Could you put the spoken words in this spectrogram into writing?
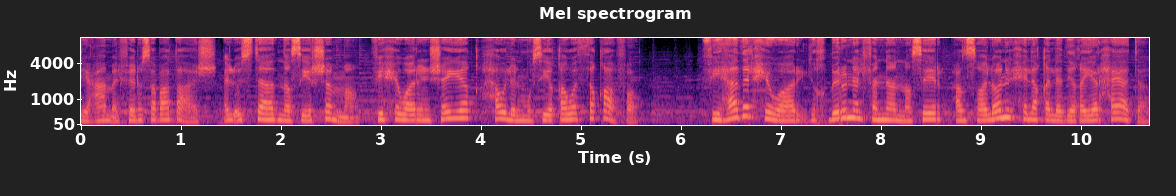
لعام 2017 الأستاذ نصير شمة في حوار شيق حول الموسيقى والثقافة. في هذا الحوار يخبرنا الفنان نصير عن صالون الحلق الذي غير حياته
